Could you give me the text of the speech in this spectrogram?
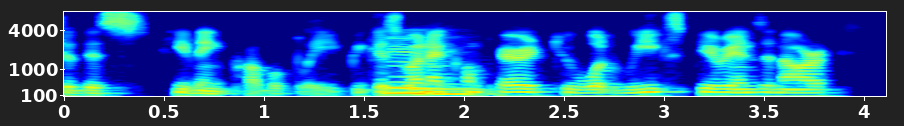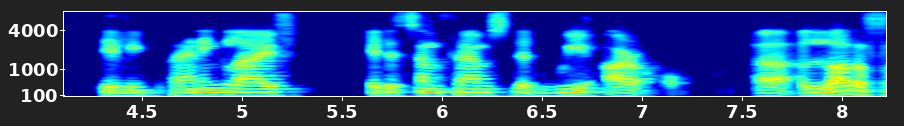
to this feeling probably because mm. when i mm. compare it to what we experience in our daily planning life it is sometimes that we are uh, a lot of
